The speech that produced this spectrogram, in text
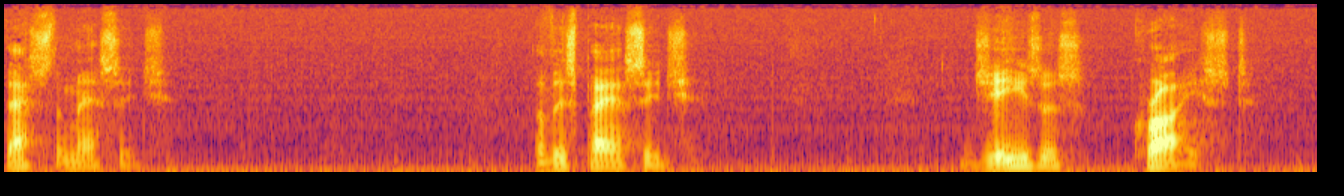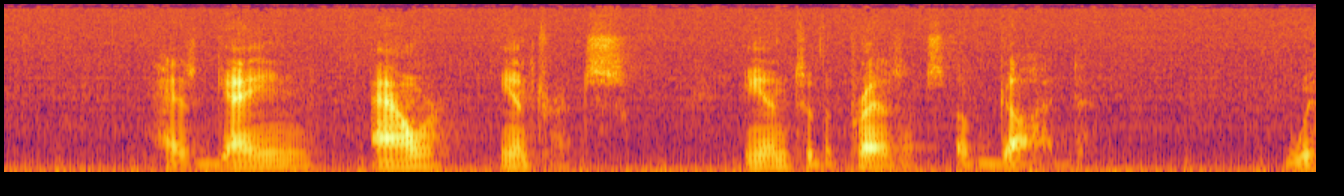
That's the message of this passage. Jesus Christ has gained our entrance into the presence of God with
